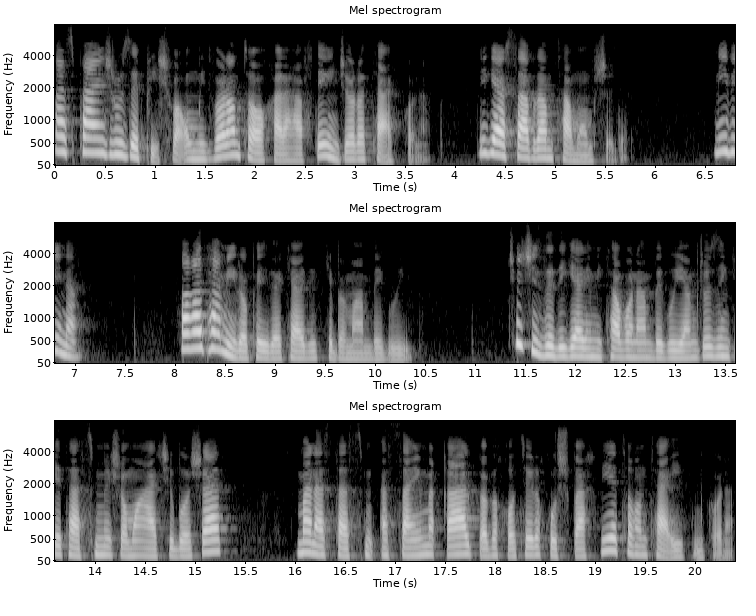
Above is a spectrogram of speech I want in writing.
از پنج روز پیش و امیدوارم تا آخر هفته اینجا را ترک کنم. دیگر صبرم تمام شده. می‌بینم. فقط همین را پیدا کردید که به من بگویید. چه چیز دیگری می‌توانم بگویم جز اینکه تصمیم شما هرچی باشد؟ من از, تصمیم، از صمیم قلب و به خاطر خوشبختیتان تایید می‌کنم.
